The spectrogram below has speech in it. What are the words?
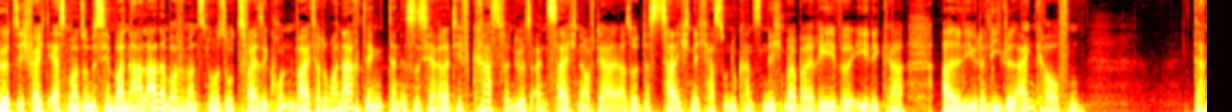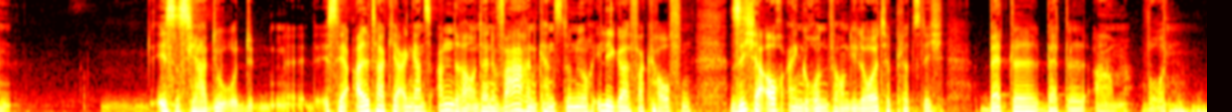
Hört sich vielleicht erstmal so ein bisschen banal an, aber wenn man es nur so zwei Sekunden weiter drüber nachdenkt, dann ist es ja relativ krass, wenn du jetzt ein Zeichen auf der, also das Zeichen nicht hast und du kannst nicht mehr bei Rewe, Edeka, Aldi oder Lidl einkaufen, dann ist es ja, du, ist der Alltag ja ein ganz anderer und deine Waren kannst du nur noch illegal verkaufen. Sicher auch ein Grund, warum die Leute plötzlich bettel, bettelarm wurden.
